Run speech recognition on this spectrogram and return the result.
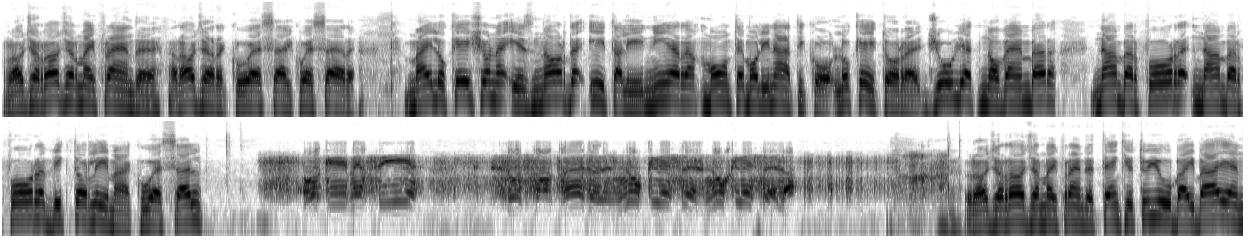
Roger, Roger, my friend. Roger, QSL, QSR. My location is North Italy, near Monte Molinatico. Locator Juliet November, number 4, number 4, Victor Lima, QSL. Roger, Roger, my friend. Thank you to you. Bye bye and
